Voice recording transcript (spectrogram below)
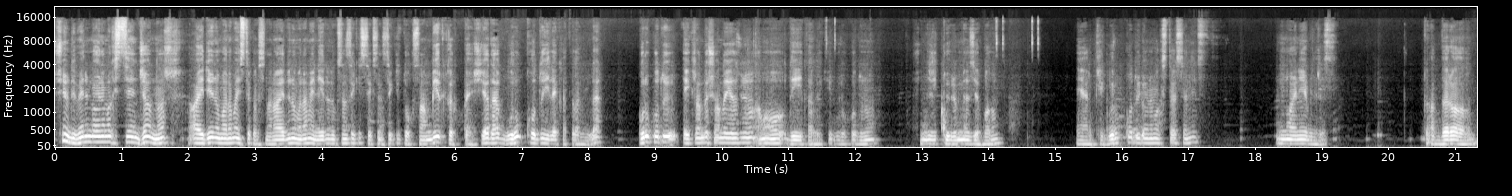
Şimdi benimle oynamak isteyen canlar ID numarama istek atsınlar. ID numaram 57 98 88 91 45 ya da grup kodu ile katılabilirler. Grup kodu ekranda şu anda yazıyor ama o değil tabii ki. Grup kodunu şimdilik görünmez yapalım. Eğer ki grup koduyla oynamak isterseniz bunu oynayabiliriz. Gaddar'ı alalım.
